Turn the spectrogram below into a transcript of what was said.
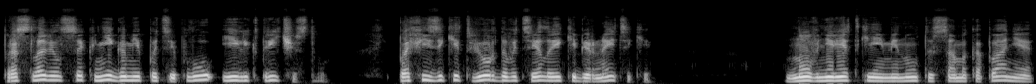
прославился книгами по теплу и электричеству, по физике твердого тела и кибернетике, но в нередкие минуты самокопания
